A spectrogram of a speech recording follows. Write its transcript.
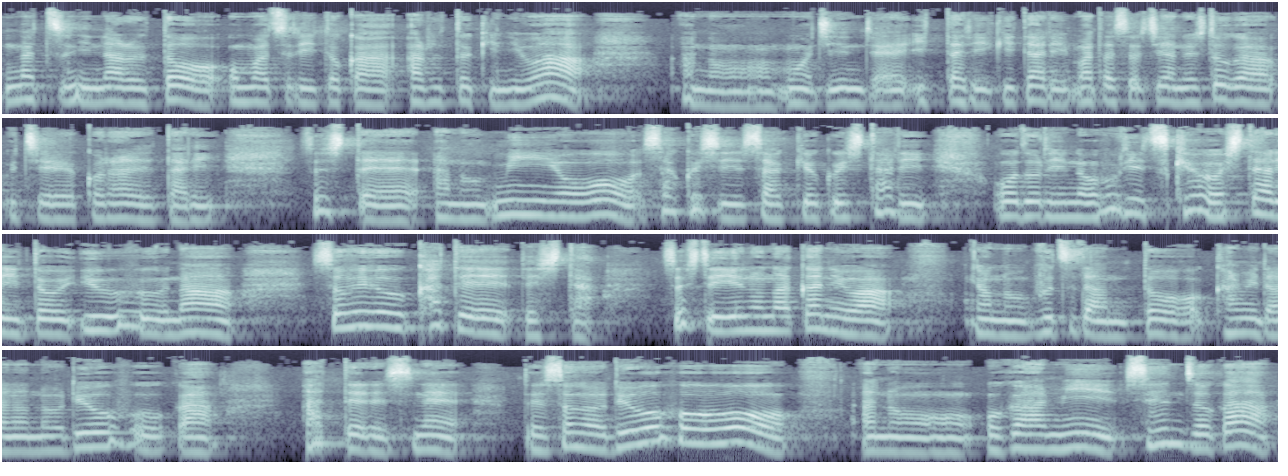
夏になるとお祭りとかある時にはあのもう神社へ行ったり来たりまたそちらの人がうちへ来られたりそしてあの民謡を作詞作曲したり踊りの振り付けをしたりというふうなそういう家庭でした。そして家の中にはあの仏壇と神棚の両方があってですねでその両方をあの拝み先祖が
